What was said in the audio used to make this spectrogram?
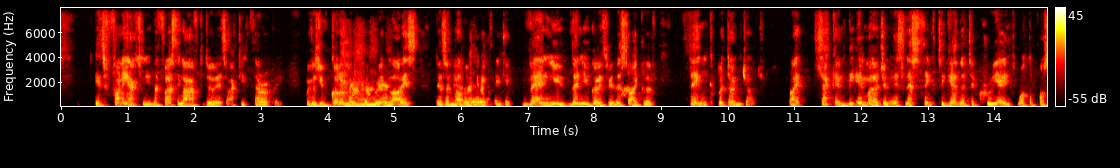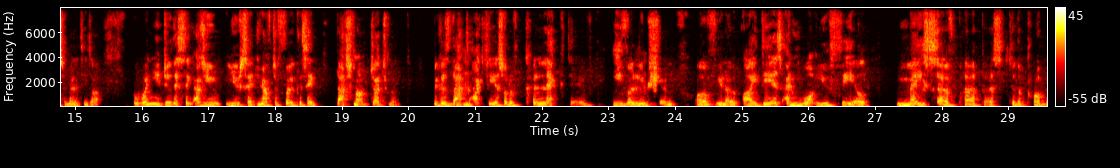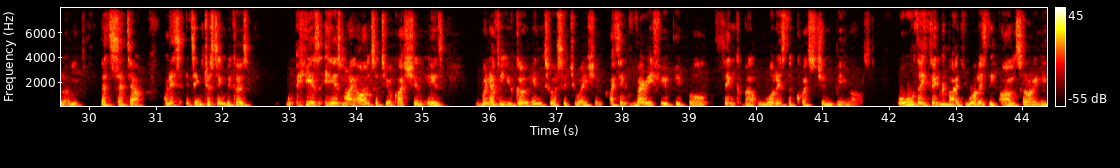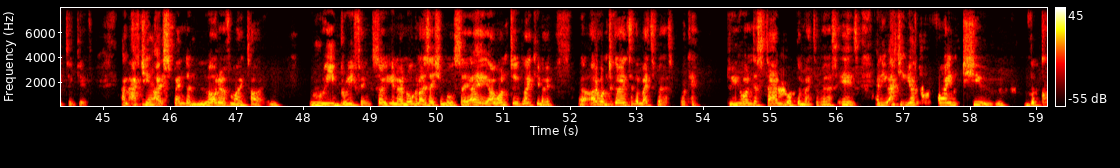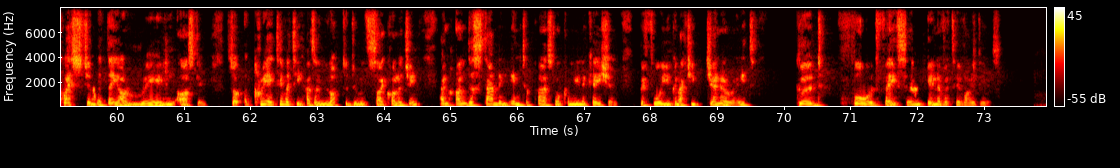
it's funny actually. The first thing I have to do is actually therapy because you've got to make them realize there's another yeah. way of thinking. Then you then you go through the cycle of think but don't judge. Right. Second, the emergent is let's think together to create what the possibilities are. But when you do this thing, as you you said, you have to focus in. That's not judgment because that's mm-hmm. actually a sort of collective evolution mm-hmm. of you know ideas and what you feel may mm-hmm. serve purpose to the problem that's set out. And it's it's interesting because here's here's my answer to your question is whenever you go into a situation, I think very few people think about what is the question being asked. All they think mm-hmm. about is what is the answer I need to give. And actually, yeah. I spend a lot of my time rebriefing. So, you know, an organization will say, Hey, I want to, like, you know, uh, I want to go into the metaverse. Okay. Do you understand what the metaverse is? And you actually, you have to fine tune the question that they are really asking. So, uh, creativity has a lot to do with psychology and understanding interpersonal communication before you can actually generate good, forward facing, innovative ideas.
